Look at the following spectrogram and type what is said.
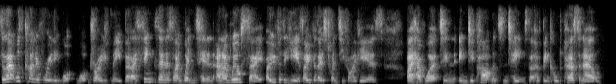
so that was kind of really what what drove me. But i think then as i went in and, and i will say over the years over those 25 years i have worked in in departments and teams that have been called personnel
